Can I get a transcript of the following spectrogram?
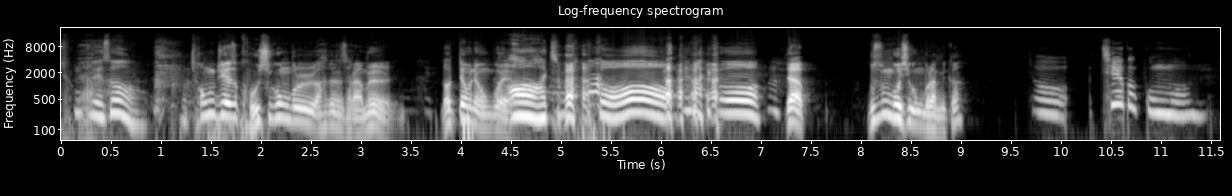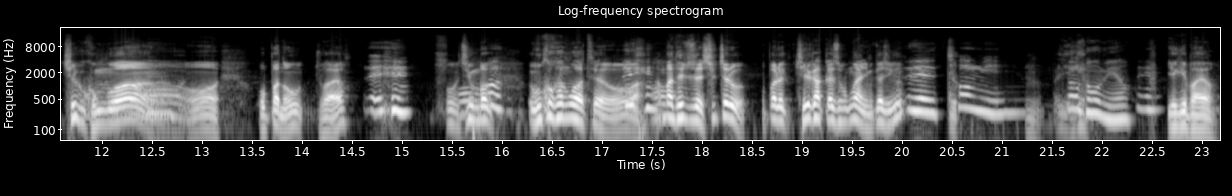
청주에서 청주에서 고시 공부를 하던 사람을 너 때문에 온 거예요. 아 아침부터. 아이고. 자 무슨 고시 공부를 합니까? 저 칠급 공무원. 칠급 공무원. 네. 어 오빠 너무 좋아요? 네. 어, 지금 막 울컥한 것 같아요. 한마디 해주세요. 실제로 오빠를 제일 가까이서 본 거 아닙니까 지금? 네, 처음이에요. 음, 빨리 얘기해, 처음이에요. 얘기해 봐요.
